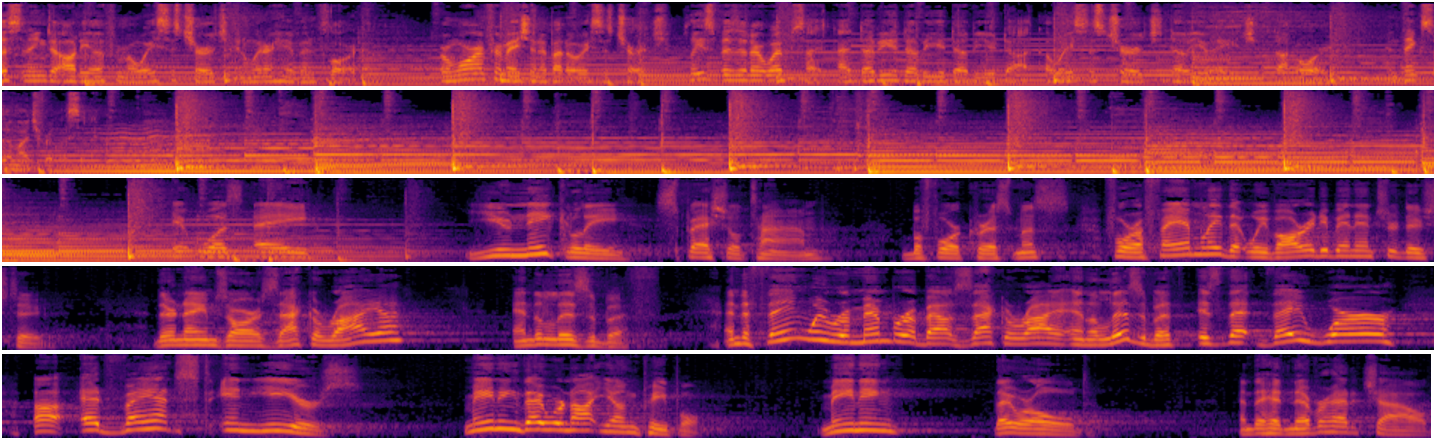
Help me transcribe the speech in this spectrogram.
listening to audio from Oasis Church in Winter Haven, Florida. For more information about Oasis Church, please visit our website at www.oasischurchwh.org. And thanks so much for listening. It was a uniquely special time before Christmas for a family that we've already been introduced to. Their names are Zechariah and Elizabeth. And the thing we remember about Zechariah and Elizabeth is that they were uh, advanced in years, meaning they were not young people, meaning they were old, and they had never had a child.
